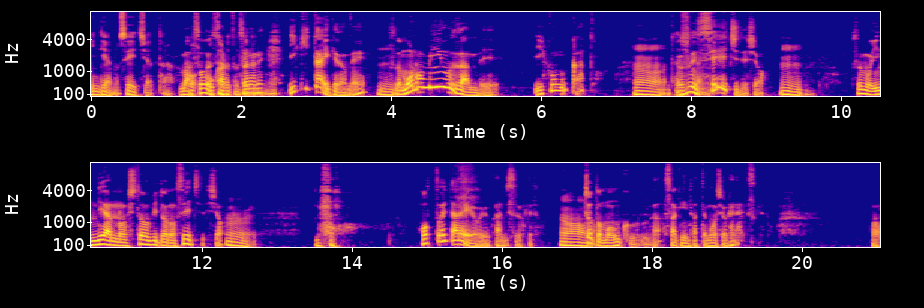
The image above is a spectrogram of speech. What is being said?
インディアンの聖地やったら。まあおそうですよオカルト的にそれはね、行きたいけどね、うんその物見ユーザンで行くんかと。うん、要するに。聖地でしょ。うん。それもインディアンの人々の聖地でしょ。うん。ほっといたれよ、いう感じするけど。うんちょっと文句が先に立って申し訳ないですけど。あ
